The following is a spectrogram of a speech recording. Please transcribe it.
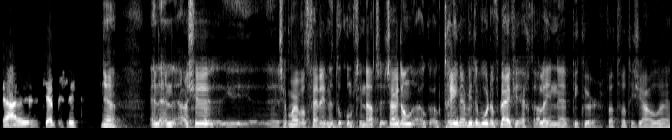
ja, dat is de Champions League. Ja. En, en als je eh, zeg maar wat verder in de toekomst inderdaad, zou je dan ook, ook trainer willen worden of blijf je echt alleen eh piqueur? Wat, wat is jouw... eh,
